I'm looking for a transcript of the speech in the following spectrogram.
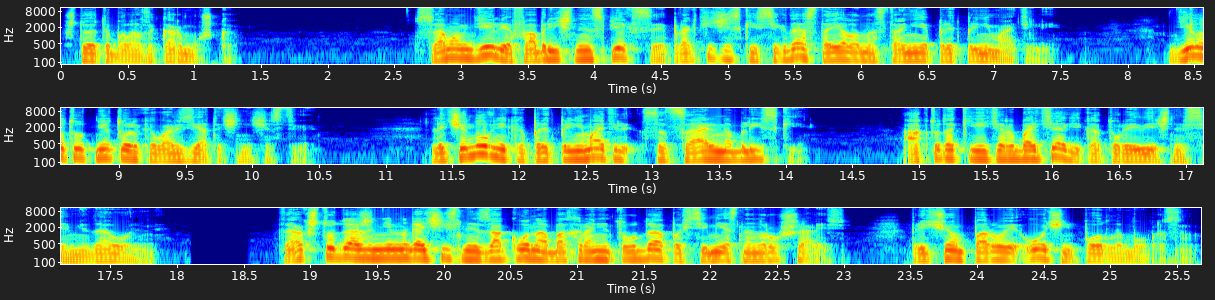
что это была за кормушка. В самом деле фабричная инспекция практически всегда стояла на стороне предпринимателей. Дело тут не только во взяточничестве. Для чиновника предприниматель социально близкий. А кто такие эти работяги, которые вечно всем недовольны? Так что даже немногочисленные законы об охране труда повсеместно нарушались, причем порой очень подлым образом.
